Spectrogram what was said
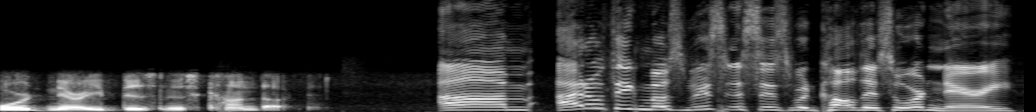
ordinary business conduct. Um, I don't think most businesses would call this ordinary.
